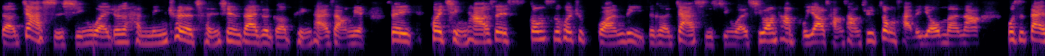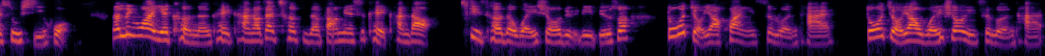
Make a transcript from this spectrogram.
的驾驶行为就是很明确的呈现在这个平台上面，所以会请他，所以公司会去管理这个驾驶行为，希望他不要常常去重踩的油门啊，或是怠速熄火。那另外也可能可以看到，在车子的方面是可以看到汽车的维修履历，比如说多久要换一次轮胎，多久要维修一次轮胎，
